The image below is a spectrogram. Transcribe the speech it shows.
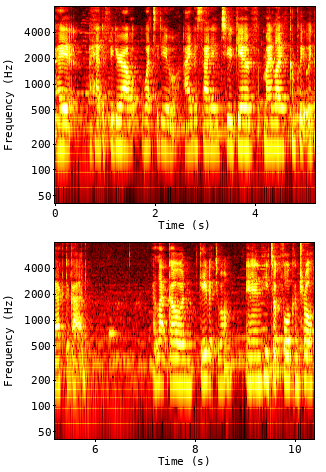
I I had to figure out what to do. I decided to give my life completely back to God. Let go and gave it to Him, and He took full control.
